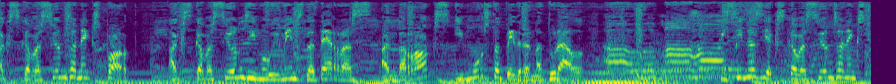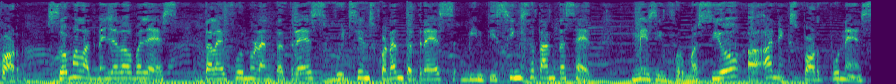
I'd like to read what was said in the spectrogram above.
Excavacions en export. Excavacions i moviments de terres, enderrocs i murs de pedra natural. Piscines i excavacions en export. Som a l'Atmella del Vallès. Telèfon 93 843 2577. Més informació a anexport.es.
